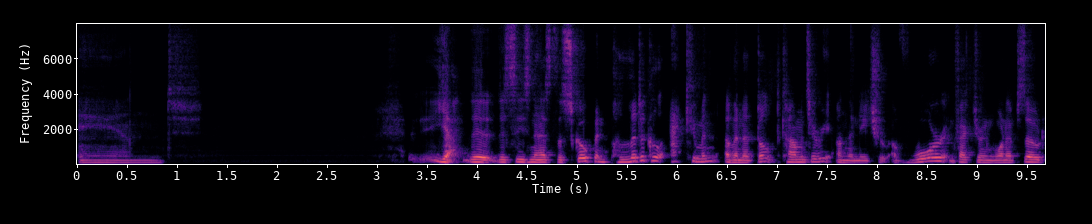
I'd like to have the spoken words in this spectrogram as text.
And yeah, the, this season has the scope and political acumen of an adult commentary on the nature of war. In fact, during one episode,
